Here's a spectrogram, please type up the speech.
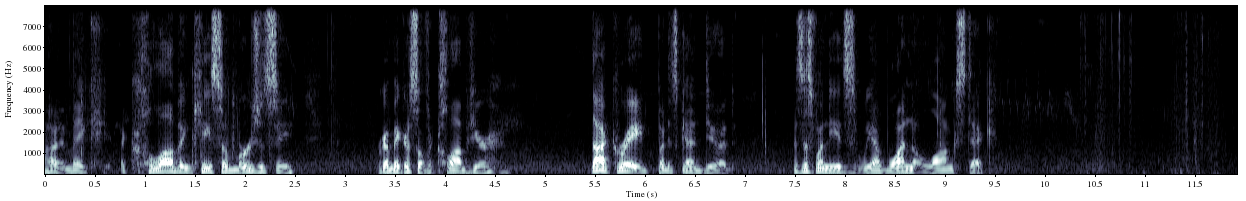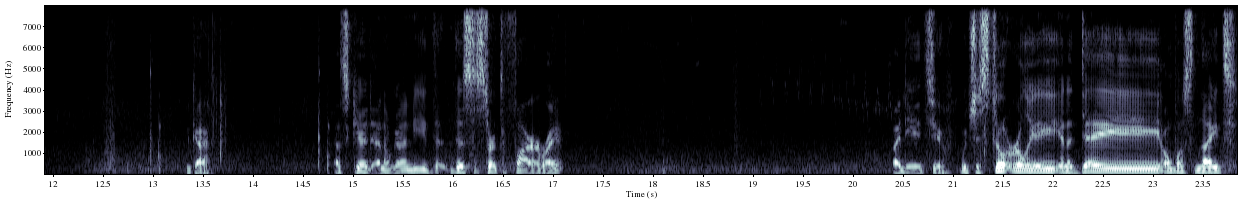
How to make a club in case of emergency. We're to make ourselves a club here. Not great, but it's to do it. Because this one needs... We have one long stick. Okay. That's good, and I'm to need this to start the fire, right? I needed to, which is still early in a day, almost night.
